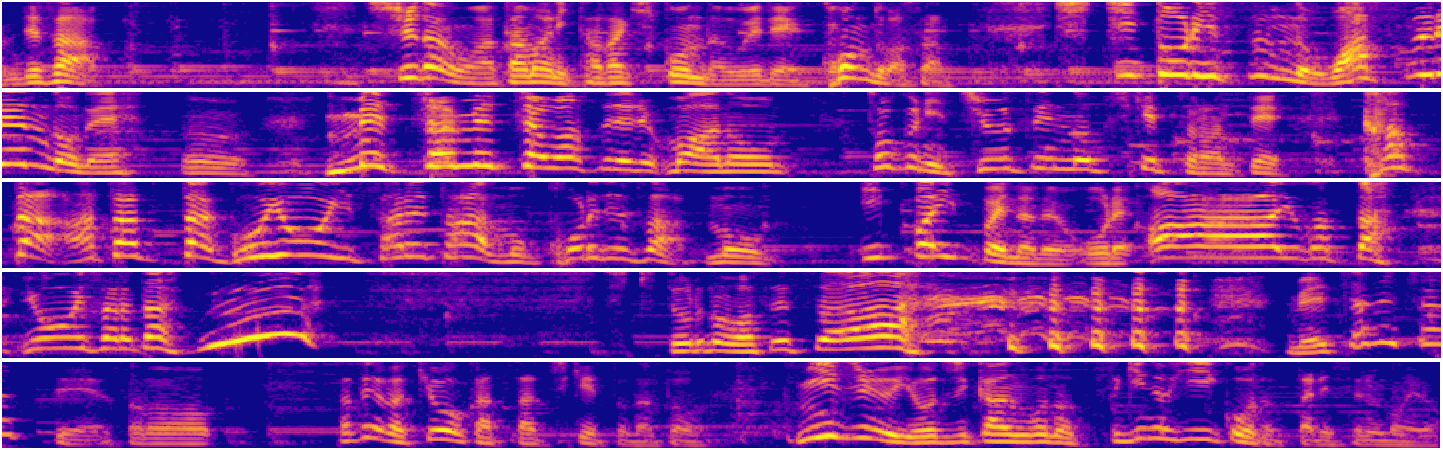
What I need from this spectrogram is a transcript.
うん。でさ、手段を頭に叩き込んだ上で、今度はさ、引き取りすんの忘れんのね。うん。めちゃめちゃ忘れる。もうあの、特に抽選のチケットなんて、買った当たったご用意されたもうこれでさ、もう、いっぱいいっぱいなのよ、俺。あー、よかった用意されたうぅ引き取るの忘れてためちゃめちゃあって、その、例えば今日買ったチケットだと、24時間後の次の日以降だったりするのよ。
